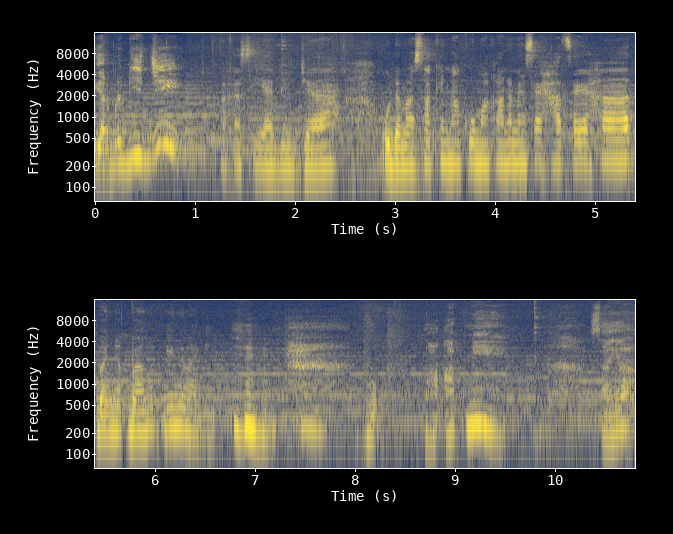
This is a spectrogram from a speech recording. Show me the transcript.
biar bergizi. Makasih ya Bijah, udah masakin aku makanan yang sehat-sehat, banyak banget gini lagi. Bu, maaf nih. Saya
